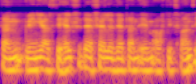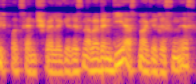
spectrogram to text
Dann weniger als die Hälfte der Fälle wird dann eben auch die 20 Prozent Schwelle gerissen. Aber wenn die erstmal gerissen ist,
